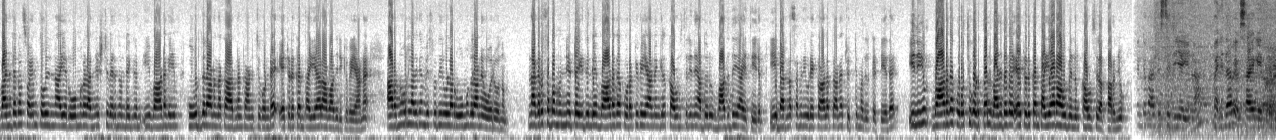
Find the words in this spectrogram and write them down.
വനിതകൾ സ്വയം തൊഴിലിനായി റൂമുകൾ അന്വേഷിച്ചു വരുന്നുണ്ടെങ്കിലും ഈ വാടകയും കൂടുതലാണെന്ന കാരണം കാണിച്ചുകൊണ്ട് ഏറ്റെടുക്കാൻ തയ്യാറാവാതിരിക്കുകയാണ്. അറുന്നൂറിലധികം വിസ്തൃതിയിലുള്ള റൂമുകളാണ് ഓരോന്നും. നഗരസഭ മുന്നിട്ട് ഇതിന്റെ വാടക കുറയ്ക്കുകയാണെങ്കിൽ കൗൺസിലിന് അതൊരു ബാധ്യതയായി തീരും. ഈ ഭരണസമിതിയുടെ കാലത്താണ് ചുറ്റുമതിൽ കെട്ടിയത്. ഇനിയും വാടക കുറച്ചു കൊടുത്താൽ വനിതകൾ ഏറ്റെടുക്കാൻ തയ്യാറാവുമെന്നും കൗൺസിലർ പറഞ്ഞു. എന്റെ വാർഡിൽ സ്ഥിതി ചെയ്യുന്ന വനിതാ വ്യവസായ കേന്ദ്രം.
